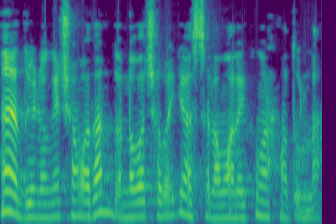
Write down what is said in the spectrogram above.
হ্যাঁ দুই নঙ্গের সমাধান। ধন্যবাদ সবাইকে। আসসালামু আলাইকুম রহমতুল্লাহ।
